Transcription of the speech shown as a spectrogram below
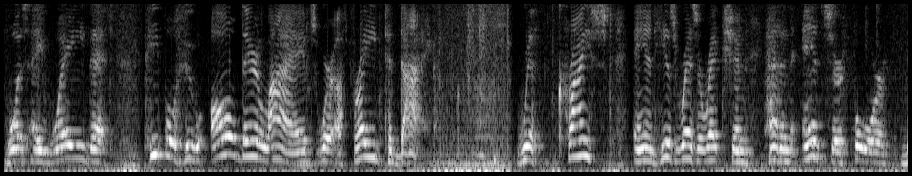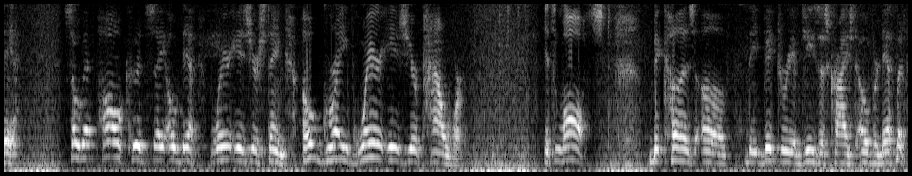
was a way that people who all their lives were afraid to die with Christ and his resurrection had an answer for death. So that Paul could say, Oh, death, where is your sting? Oh, grave, where is your power? It's lost because of the victory of Jesus Christ over death. But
